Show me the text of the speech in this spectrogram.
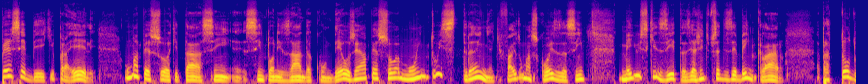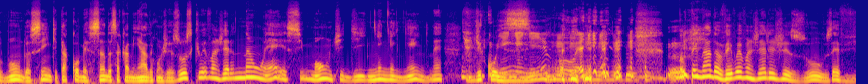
percebi que para ele uma pessoa que está assim eh, sintonizada com Deus é uma pessoa muito estranha que faz umas coisas assim meio esquisitas. E a gente precisa dizer bem claro para todo mundo assim que está começando essa caminhada com Jesus que o Evangelho não é esse monte de nhen, né de coisinha. não tem nada a ver. O Evangelho é Jesus é vida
